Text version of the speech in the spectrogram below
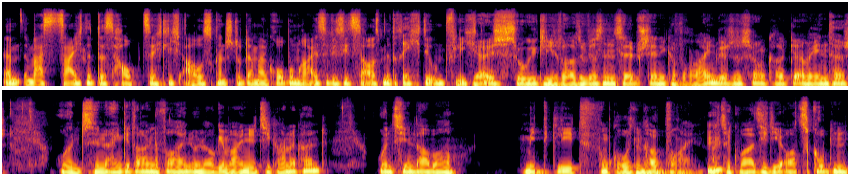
Ähm, was zeichnet das hauptsächlich aus? Kannst du da mal grob umreißen? Wie sieht's da aus mit Rechte und Pflichten? Ja, ist so gegliedert. Also wir sind ein selbstständiger Verein, wie du schon gerade erwähnt hast, und sind eingetragener Verein und auch gemeinnützig anerkannt und sind aber Mitglied vom großen Hauptverein. Mhm. Also quasi die Ortsgruppen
